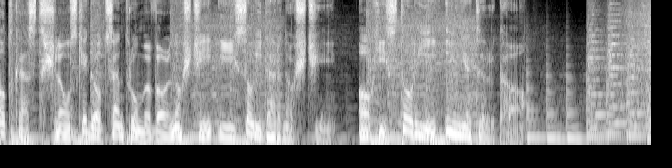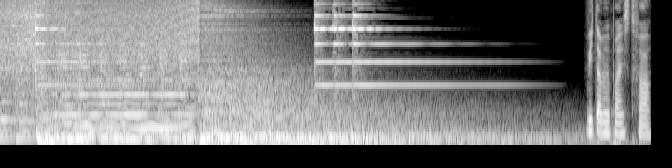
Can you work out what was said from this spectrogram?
Podcast Śląskiego Centrum Wolności i Solidarności. O historii i nie tylko. Witamy Państwa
